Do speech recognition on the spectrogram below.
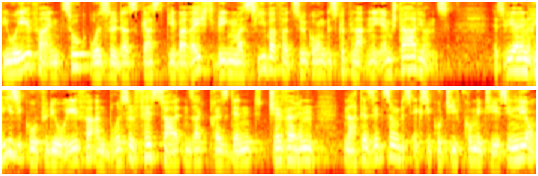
Die UEFA entzog Brüssel das Gastgeberrecht wegen massiver Verzögerung des geplanten EM-Stadions. Es wäre ein Risiko für die UEFA, an Brüssel festzuhalten, sagt Präsident Ceferin nach der Sitzung des Exekutivkomitees in Lyon.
